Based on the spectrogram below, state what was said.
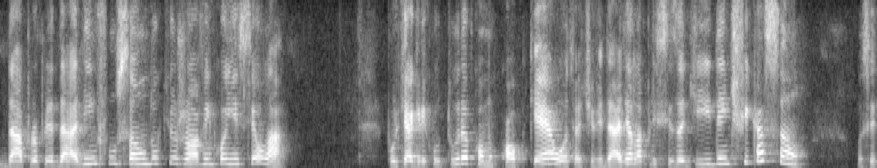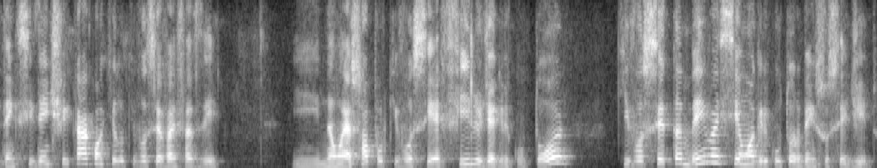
da propriedade em função do que o jovem conheceu lá. Porque a agricultura, como qualquer outra atividade, ela precisa de identificação. Você tem que se identificar com aquilo que você vai fazer. E não é só porque você é filho de agricultor que você também vai ser um agricultor bem-sucedido.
